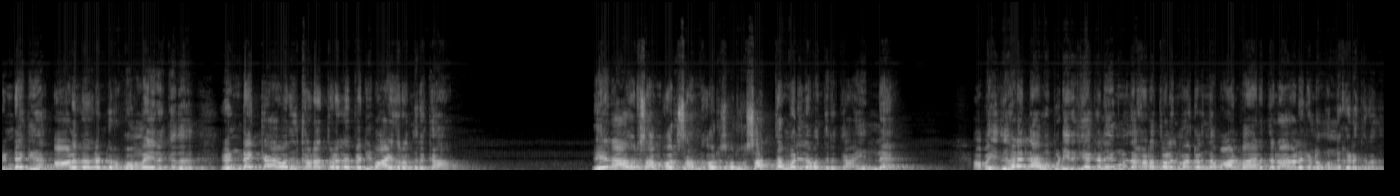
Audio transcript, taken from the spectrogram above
இன்றைக்கு ஆளுநர் ஒரு பொம்மை இருக்குது. இன்றைக்காவது கடத்தொழிலை பற்றி வாய் திறந்திருக்கா? ஏதாவது ஒரு சம் ஒரு சம் ஒரு சத்தம் வழியில் வந்திருக்கா? இல்லை. அப்போ இதுகளெல்லாம் இப்படி இருக்கேக்கல எங்களுக்கு இந்த கடத்தொழில் மக்கள் இந்த வாழ்வாதாரத்தை நாங்கள் எங்களை முன்னுக்கு கிடக்கிறது.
